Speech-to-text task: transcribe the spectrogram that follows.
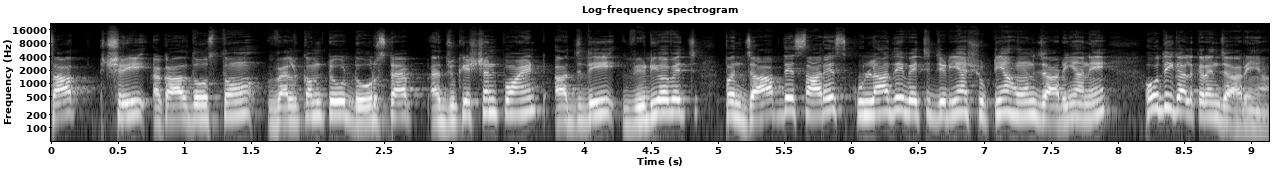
ਸਤਿ ਸ਼੍ਰੀ ਅਕਾਲ ਦੋਸਤੋ welcome to doorstep education point ਅੱਜ ਦੀ ਵੀਡੀਓ ਵਿੱਚ ਪੰਜਾਬ ਦੇ ਸਾਰੇ ਸਕੂਲਾਂ ਦੇ ਵਿੱਚ ਜਿਹੜੀਆਂ ਛੁੱਟੀਆਂ ਹੋਣ ਜਾ ਰਹੀਆਂ ਨੇ ਉਹਦੀ ਗੱਲ ਕਰਨ ਜਾ ਰਹੇ ਹਾਂ।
